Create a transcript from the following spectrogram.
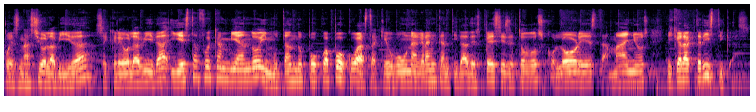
pues nació la vida, se creó la vida y esta fue cambiando y mutando poco a poco hasta que hubo una gran cantidad de especies de todos colores, tamaños y características.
